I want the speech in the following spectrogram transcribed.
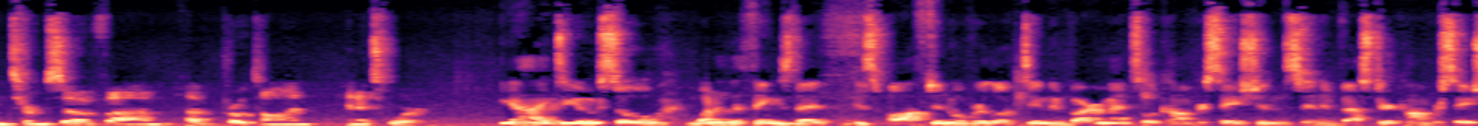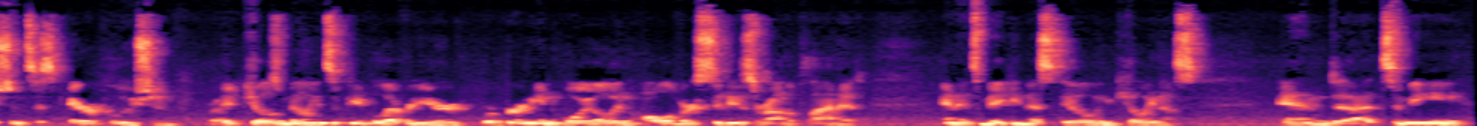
in terms of um, of proton and its work? Yeah, I do. So, one of the things that is often overlooked in environmental conversations and investor conversations is air pollution. Right. It kills millions of people every year. We're burning oil in all of our cities around the planet, and it's making us ill and killing us. And uh, to me,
